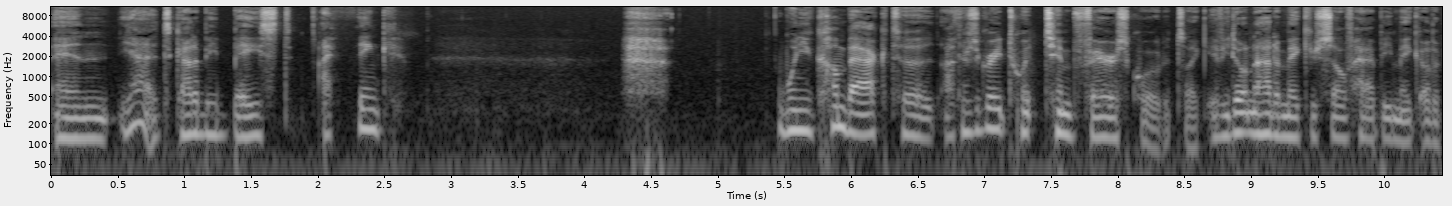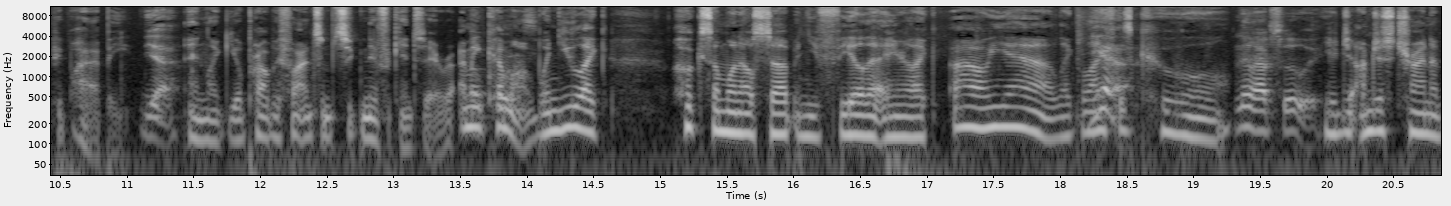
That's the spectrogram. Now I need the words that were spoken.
And yeah, it's got to be based. I think when you come back to, uh, there's a great Tim Ferriss quote. It's like if you don't know how to make yourself happy, make other people happy, Yeah. and like you'll probably find some significance there. right? I mean, come on, when you like hook someone else up and you feel that, and you're like, oh yeah, like life Yeah. is cool. No, absolutely. I'm just trying to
